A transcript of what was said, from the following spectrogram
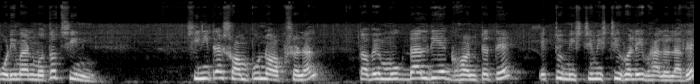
পরিমাণ মতো চিনি। চিনিটা সম্পূর্ণ অপশনাল তবে মুগ ডাল দিয়ে ঘন্টাতে একটু মিষ্টি মিষ্টি হলেই ভালো লাগে।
